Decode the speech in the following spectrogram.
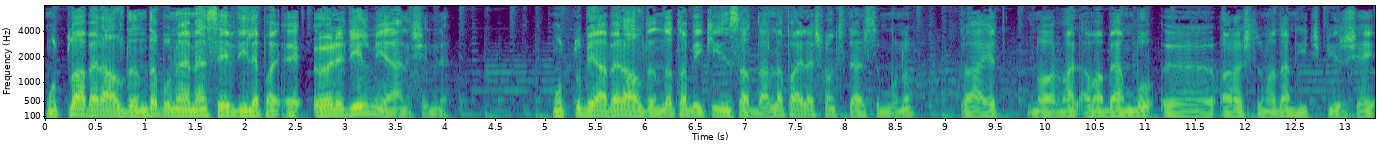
Mutlu haber aldığında bunu hemen sevdiğiyle pay... E, öyle değil mi yani şimdi? Mutlu bir haber aldığında tabii ki insanlarla paylaşmak istersin bunu. Gayet normal ama ben bu e, araştırmadan hiçbir şey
